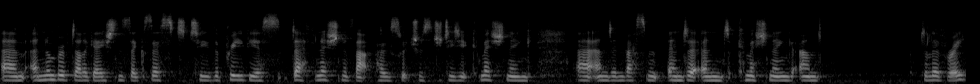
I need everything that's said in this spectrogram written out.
Um, a number of delegations exist to the previous definition of that post, which was Strategic Commissioning uh, and Investment and, uh, and Commissioning and Delivery.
